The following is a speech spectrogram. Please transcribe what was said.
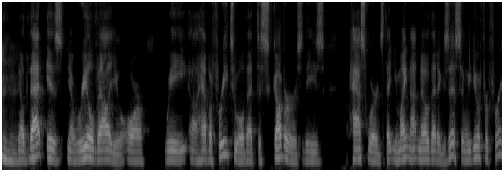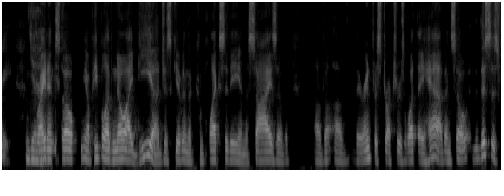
Mm-hmm. You know, that is you know real value. Or we uh, have a free tool that discovers these passwords that you might not know that exists, and we do it for free. Yeah. Right. And so, you know, people have no idea, just given the complexity and the size of of, of their infrastructures, what they have. And so this is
